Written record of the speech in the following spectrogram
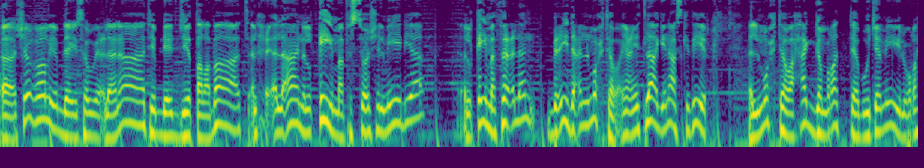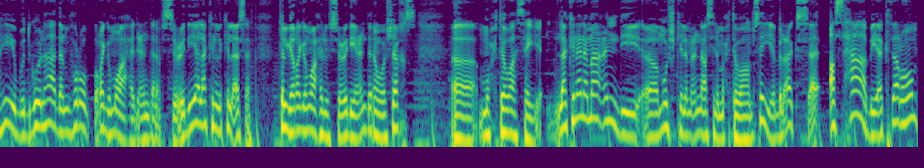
آه، شغل يبدأ يسوي إعلانات يبدأ تجي طلبات. الح... الآن القيمة في ال social media القيمة فعلا بعيدة عن المحتوى يعني تلاقي ناس كثير المحتوى حقه مرتب وجميل ورهيب وتقول هذا المفروض رقم واحد عندنا في السعودية لكن للأسف تلقى رقم واحد في السعودية عندنا هو شخص آه، محتواه سيء. لكن أنا ما عندي آه، مشكلة مع الناس اللي محتواهم سيء بالعكس أصحابي أكثرهم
